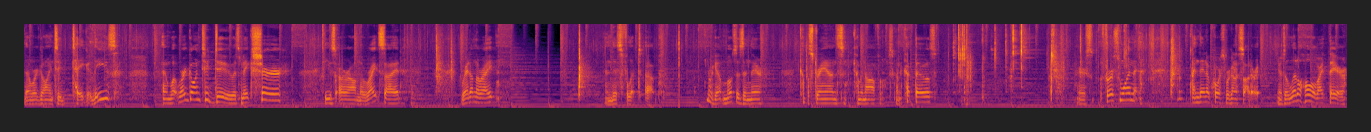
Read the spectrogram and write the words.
Then we're going to take these, and what we're going to do is make sure these are on the right side, red on the right, and this flipped up. There we go, most is in there couple strands coming off. I'm just gonna cut those. There's the first one, and then of course we're gonna solder it. There's a little hole right there,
